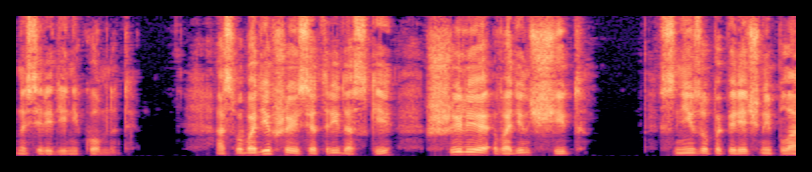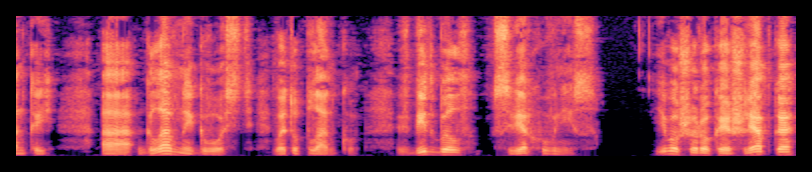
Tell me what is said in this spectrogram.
на середине комнаты. Освободившиеся три доски сшили в один щит, снизу поперечной планкой, а главный гвоздь в эту планку вбит был сверху вниз. Его широкая шляпка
